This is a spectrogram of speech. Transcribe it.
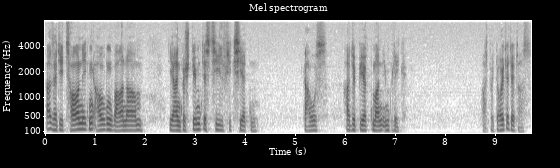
als er die zornigen Augen wahrnahm, die ein bestimmtes Ziel fixierten. Gauss hatte Birkmann im Blick. Was bedeutete das?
